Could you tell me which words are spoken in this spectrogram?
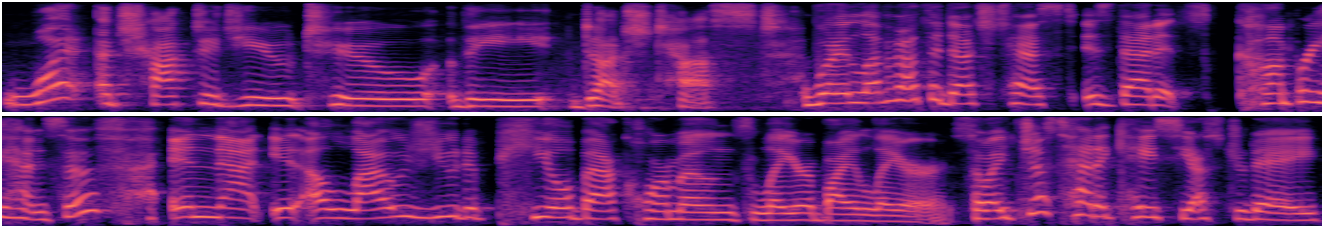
what attracted you to the Dutch test? What I love about the Dutch test is that it's comprehensive in that it allows you to peel back hormones layer by layer. So, I just had a case yesterday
